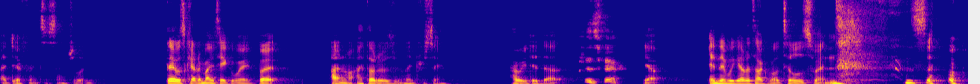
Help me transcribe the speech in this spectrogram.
a difference. Essentially, that was kind of my takeaway. But I don't know. I thought it was really interesting how he did that. That's fair. Yeah. And then we got to talk about Tilda Swinton. so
